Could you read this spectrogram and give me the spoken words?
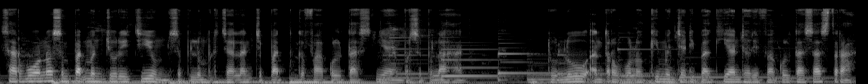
Sarwono sempat mencuri cium sebelum berjalan cepat ke fakultasnya yang bersebelahan. Dulu antropologi menjadi bagian dari fakultas sastra.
